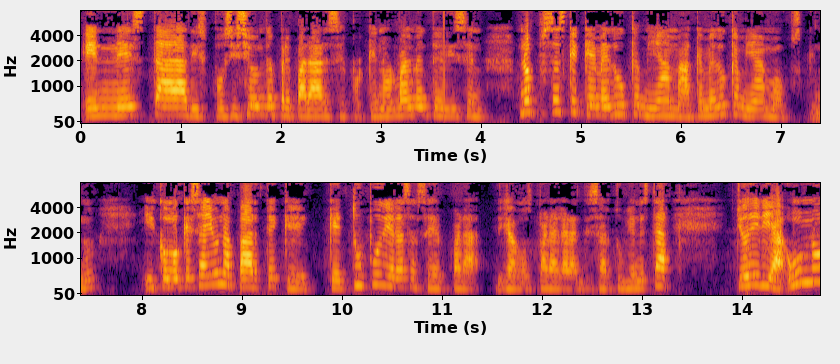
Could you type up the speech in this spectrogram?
en esta disposición de prepararse, porque normalmente dicen, no, pues es que que me eduque mi ama, que me eduque mi amo, pues, ¿no? Y como que si hay una parte que, que tú pudieras hacer para, digamos, para garantizar tu bienestar. Yo diría, uno,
